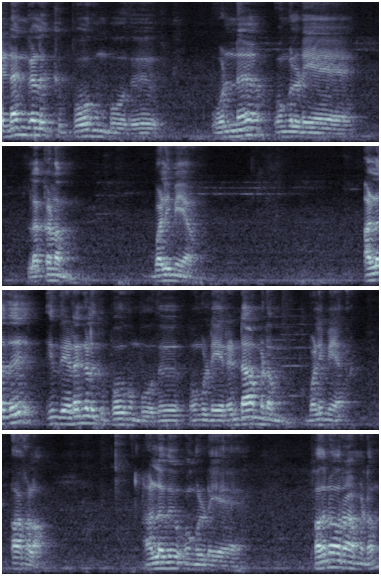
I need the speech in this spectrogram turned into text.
இடங்களுக்கு போகும்போது ஒன்று உங்களுடைய லக்கணம் வலிமையாகும். அல்லது இந்த இடங்களுக்கு போகும்போது உங்களுடைய ரெண்டாம் இடம் வலிமையாக ஆகலாம். அல்லது உங்களுடைய பதினோராம் இடம்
